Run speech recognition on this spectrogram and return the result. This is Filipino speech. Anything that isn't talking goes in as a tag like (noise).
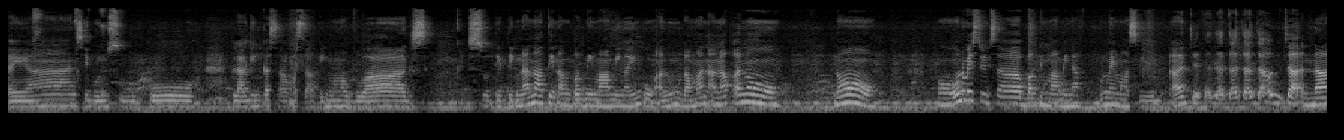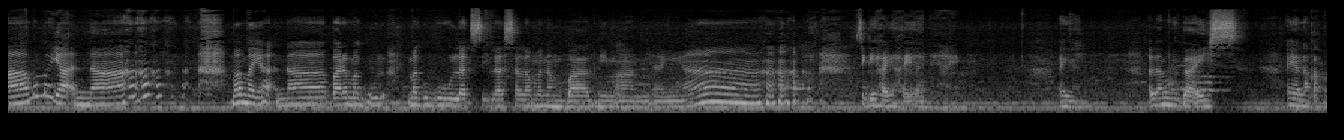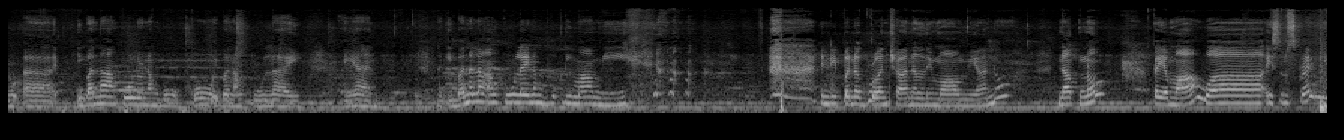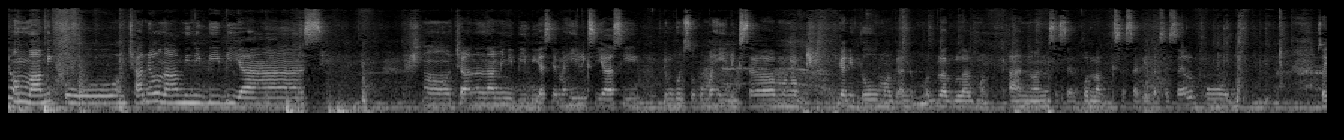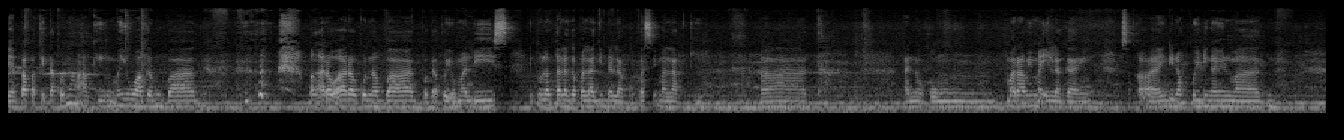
Ayan, si Bunso ko. Laging kasama sa aking mga vlogs. So, titingnan natin ang bag ni Mami ngayon kung anong laman. Anak, ano? No. Oh, una may sweet sa bag ni mami na. Una may mga sweet. At unja na, mamaya na. (laughs) mamaya na para magul magugulat sila sa laman ng bag ni mami. Ayan. (laughs) Sige, hay, hay, hay, hay. Ayan. Alam nyo guys, ayan, nakaku uh, iba na ang color ng buhok ko, iba na ang kulay. Ayan. Nag-iba na lang ang kulay ng buhok ni Mami. (laughs) Hindi pa nag-grow ang channel ni Mami. Ano? Nak, no? Kaya maawa. I-subscribe niyo ang Mami ko. Ang channel namin ni Bibias. Uh, channel namin ni Bibias. Kaya mahilig si Yasi. Yung bunso ko mahilig sa mga ganito. Mag, ano, mag-vlog-vlog. Mag, ano, ano, sa cellphone. Magsasalita sa cellphone. So, ayan, papakita ko ng aking mahiwagang bag. (laughs) Pang araw-araw ko na bag pag ako'y umalis. Ito lang talaga palagi dala ko kasi malaki. At, ano, kung marami mailagay. Saka, hindi na pwede ngayon mag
